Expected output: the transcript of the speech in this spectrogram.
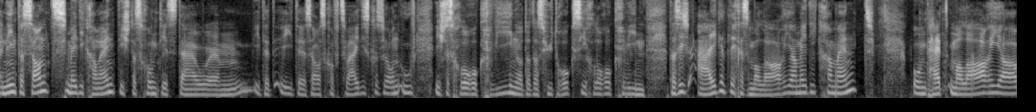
Ein interessantes Medikament ist, das kommt jetzt auch ähm, in der, in der SARS-CoV-2-Diskussion auf, ist das Chloroquin oder das Hydroxychloroquin. Das ist eigentlich ein Malaria-Medikament und hat Malaria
